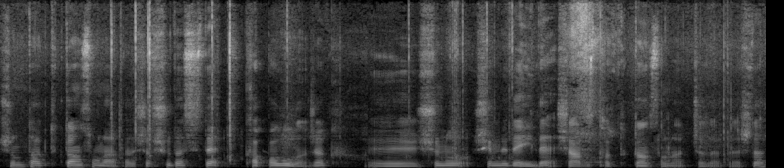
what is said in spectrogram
Şunu taktıktan sonra arkadaşlar şu da sizde kapalı olacak. E, şunu şimdi değil de şarjı taktıktan sonra açacağız arkadaşlar.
